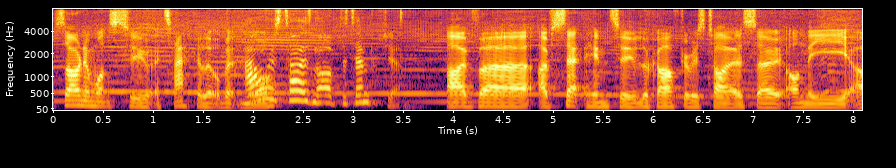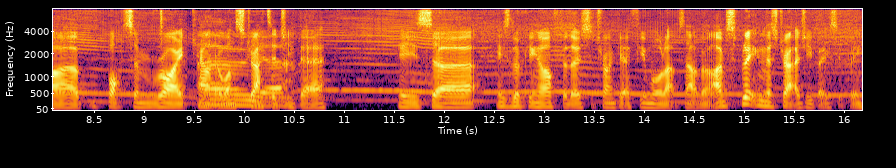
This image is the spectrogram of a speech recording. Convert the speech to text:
Saarinen wants to attack a little bit more. How are his tyres not up to temperature? I've uh, I've set him to look after his tyres. So on the uh, bottom right counter Oh, one strategy yeah. there, he's uh, he's looking after those to try and get a few more laps out of him. I'm splitting the strategy basically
